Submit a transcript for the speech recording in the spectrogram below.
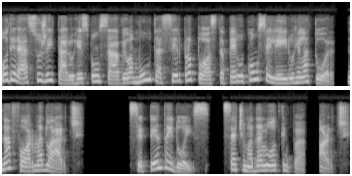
poderá sujeitar o responsável à multa a ser proposta pelo conselheiro relator, na forma do art. 72. Sétima da LOTCMPA, art.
